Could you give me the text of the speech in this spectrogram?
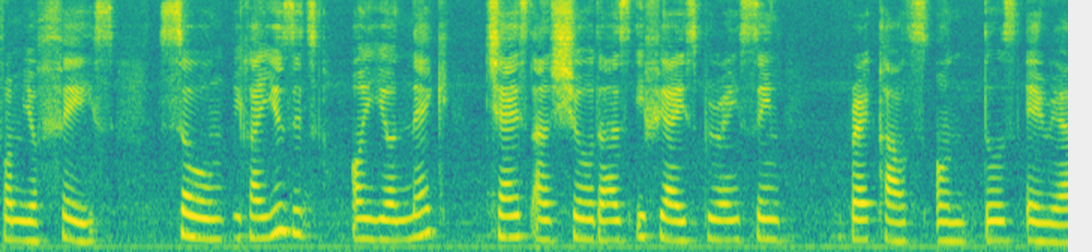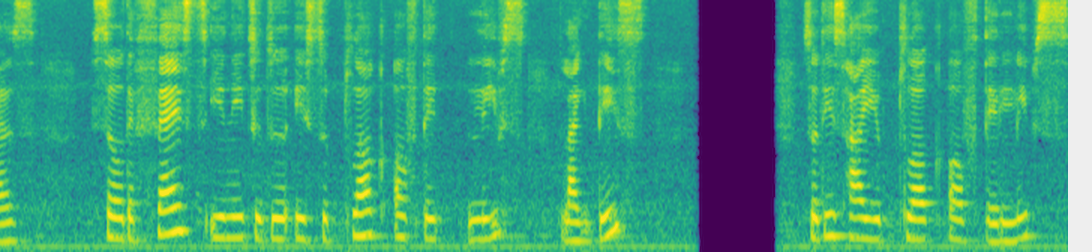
from your face. So you can use it on your neck, chest, and shoulders if you are experiencing breakouts on those areas. So, the first you need to do is to pluck off the leaves like this. So, this is how you pluck off the leaves.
